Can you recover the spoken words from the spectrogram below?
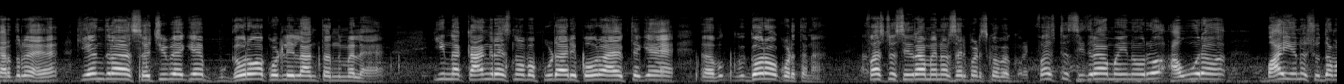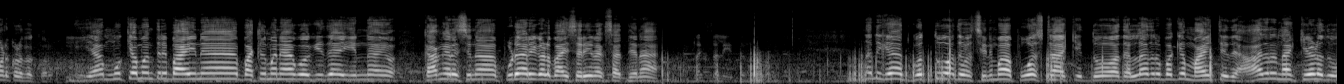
ಕರೆದ್ರೆ ಕೇಂದ್ರ ಸಚಿವೆಗೆ ಗೌರವ ಕೊಡಲಿಲ್ಲ ಅಂತಂದಮೇಲೆ ಇನ್ನು ಕಾಂಗ್ರೆಸ್ನ ಒಬ್ಬ ಪುಡಾರಿ ಪೌರ ಆಯುಕ್ತಿಗೆ ಗೌರವ ಕೊಡ್ತಾನೆ? ಫಸ್ಟ್ ಸಿದ್ದರಾಮಯ್ಯನವ್ರು ಸರಿಪಡಿಸ್ಕೋಬೇಕು. ಫಸ್ಟ್ ಸಿದ್ದರಾಮಯ್ಯನವರು ಅವರ ಬಾಯಿಯನ್ನು ಶುದ್ಧ ಮಾಡ್ಕೊಳ್ಬೇಕು ಯಾ ಮುಖ್ಯಮಂತ್ರಿ ಬಾಯಿನೇ ಬಚ್ಚಲ ಮನೆ ಆಗೋಗಿದೆ, ಇನ್ನು ಕಾಂಗ್ರೆಸ್ಸಿನ ಪುಡಾರಿಗಳ ಬಾಯಿ ಸರಿ ಇರೋಕ್ಕೆ ಸಾಧ್ಯನಾ? ನನಗೆ ಅದು ಗೊತ್ತು, ಅದು ಸಿನಿಮಾ ಪೋಸ್ಟ್ ಹಾಕಿದ್ದು, ಅದೆಲ್ಲದ್ರ ಬಗ್ಗೆ ಮಾಹಿತಿ ಇದೆ. ಆದರೆ ನಾನು ಕೇಳೋದು,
